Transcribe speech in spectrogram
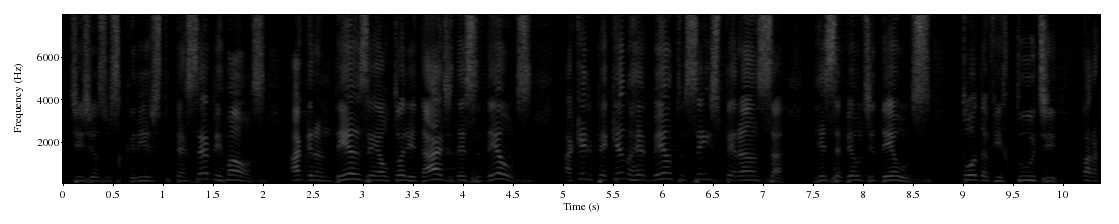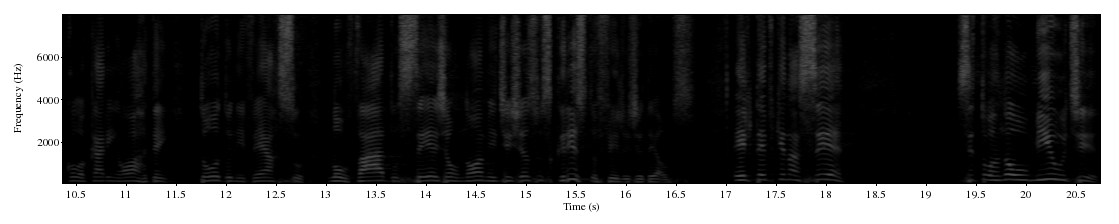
de Jesus Cristo. Percebe, irmãos, a grandeza e a autoridade desse Deus? Aquele pequeno rebento sem esperança recebeu de Deus toda virtude para colocar em ordem todo o universo. Louvado seja o nome de Jesus Cristo, Filho de Deus. Ele teve que nascer, se tornou humilde,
